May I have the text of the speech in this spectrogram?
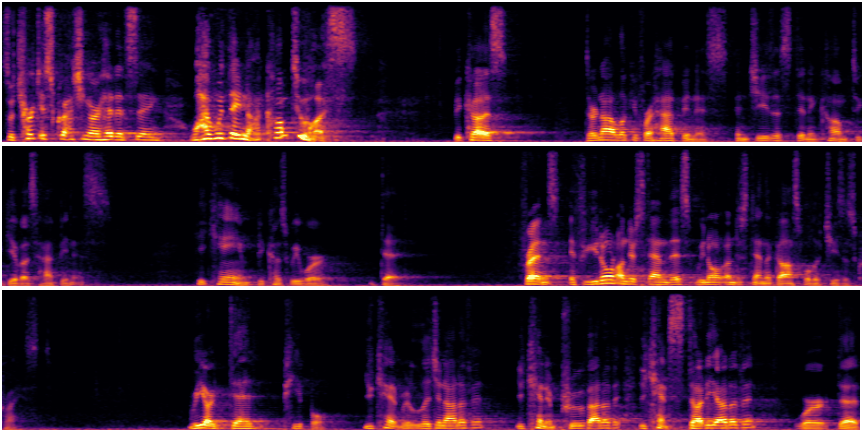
So, church is scratching our head and saying, why would they not come to us? Because they're not looking for happiness, and Jesus didn't come to give us happiness. He came because we were dead. Friends, if you don't understand this, we don't understand the gospel of Jesus Christ. We are dead people. You can't religion out of it. You can't improve out of it. You can't study out of it were dead.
